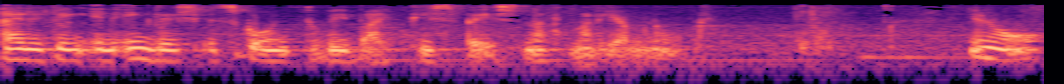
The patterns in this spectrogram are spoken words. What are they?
Anything in English is going to be by Peace Space, not Mariam Noor. You know,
